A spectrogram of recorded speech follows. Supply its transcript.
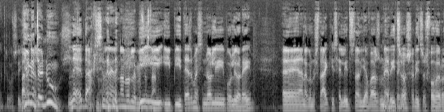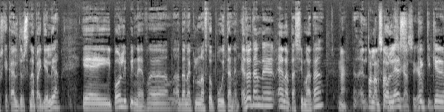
ακριβώς. Παρακαλώ. Γίνεται νους. Ναι, εντάξει. Ναι, ναι, ναι. να το λέμε Οι- σωστά. Οι, οι ποιητές μας είναι όλοι πολύ ωραίοι. Ε, Αναγνωστάκης, Ελίτης, τον διαβάζουν. Ναι, Ρίτσος, τέλεια. Ρίτσος φοβερός και καλύτερος στην απαγγελία. Ε, οι υπόλοιποι, ναι, ε, αντανακλούν αυτό που ήταν. Εδώ ήταν ε, ένα από τα σήματα. Ναι, το λανσάρουμε λες σιγά σιγά. Και, και, και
